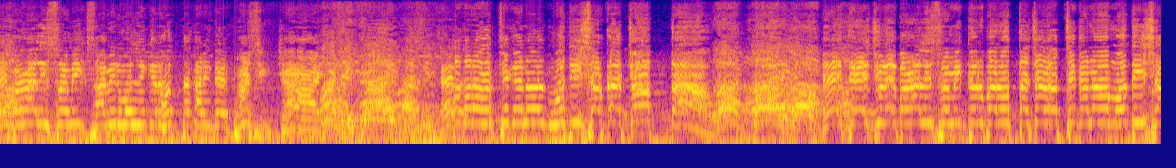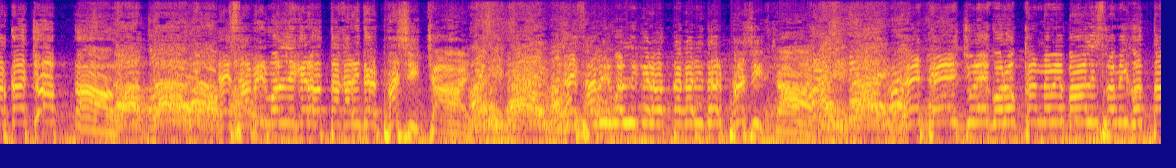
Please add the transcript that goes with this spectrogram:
এই বাঙালি শ্রমিক সাবির মল্লিকের হত্যাকারীদের ফাঁসি চাই। করা হচ্ছে কেন? মোদী সরকার দাও এই দেশ জুড়ে বাঙালি শ্রমিকদের উপর অত্যাচার হচ্ছে কেন? মোদী সরকার জবাব দাও এই সাবির মল্লিকের হত্যাকারীদের ফাঁসি চাই। এই সাবির মল্লিকের হত্যাকারীদের ফাঁসি চাই। এই দেশ জুড়ে গোরক্ষার নামে বাল শ্রমিক হত্যা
